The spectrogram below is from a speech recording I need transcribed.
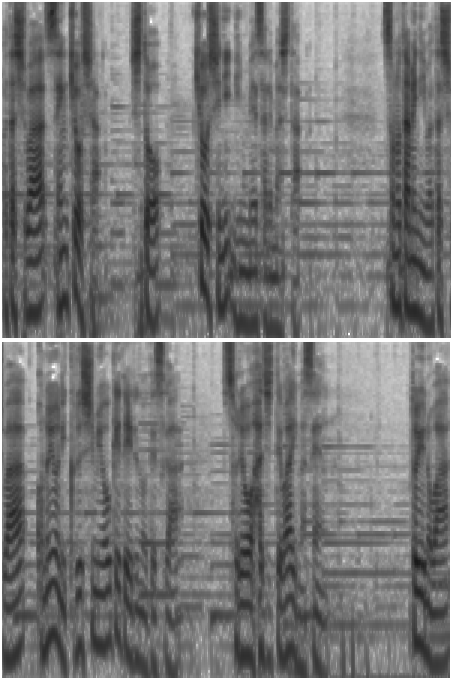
私は宣教者使徒教師に任命されました。そのために私はこのように苦しみを受けているのですがそれを恥じてはいません。というのは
